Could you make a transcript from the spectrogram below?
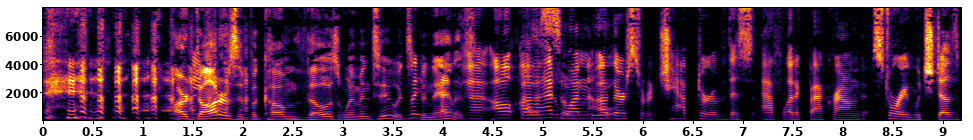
Our daughters have become those women too. It's but, bananas. Uh, I'll, I'll add so one cool. other sort of chapter of this athletic background story, which does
